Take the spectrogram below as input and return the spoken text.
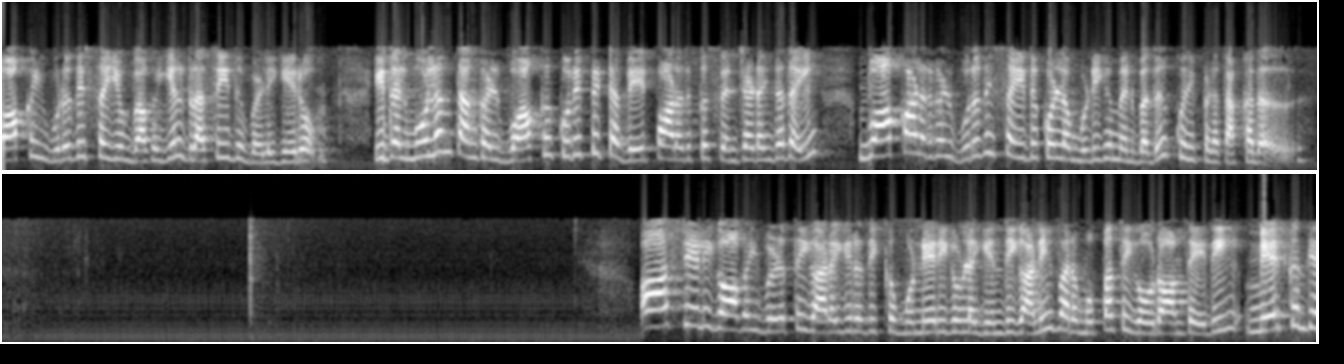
வாக்கை உறுதி செய்யும் வகையில் ரசீது வெளியேறும். இதன் மூலம் தங்கள் வாக்கு குறிப்பிட்ட வேட்பாளருக்கு சென்றடைந்ததை வாக்காளர்கள் உறுதி செய்து கொள்ள முடியும் என்பது குறிப்பிடத்தக்கது. ஆஸ்திரேலியாவை வீழ்த்தி அரையிறுதிக்கு முன்னேறியுள்ள இந்திய அணி வரும் முப்பத்தி ஓராம் தேதி மேற்கிந்திய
